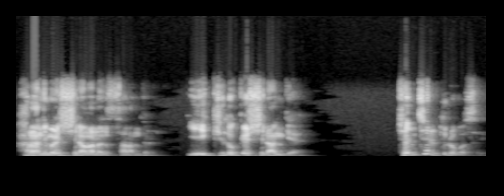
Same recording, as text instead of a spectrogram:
하나님을 신앙하는 사람들, 이 기독교 신앙계 전체를 둘러보세요.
